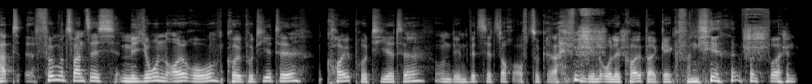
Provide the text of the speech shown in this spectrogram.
hat 25 Millionen Euro kolportierte, kolportierte, um den Witz jetzt doch aufzugreifen, den Ole Kolper-Gag von dir von vorhin,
